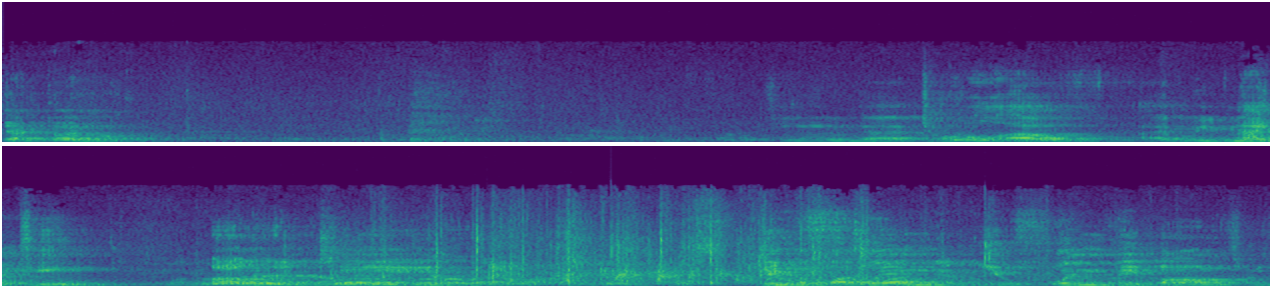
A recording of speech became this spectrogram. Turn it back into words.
Yeah, go ahead and roll. 14, uh, total of, I believe, 19. Wow. 19. You fling, you fling the bomb through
